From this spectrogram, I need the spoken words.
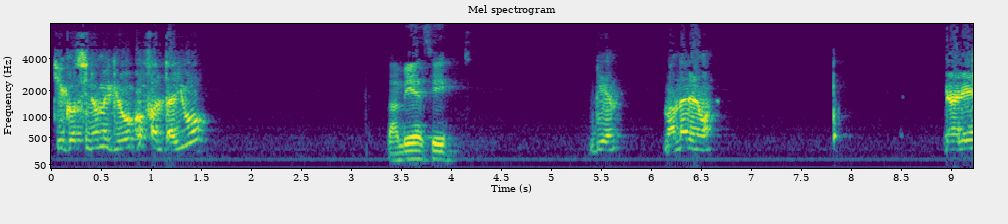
Chicos, si no me equivoco, falta Ivo. También, sí. Bien, mandale nomás. Dale,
